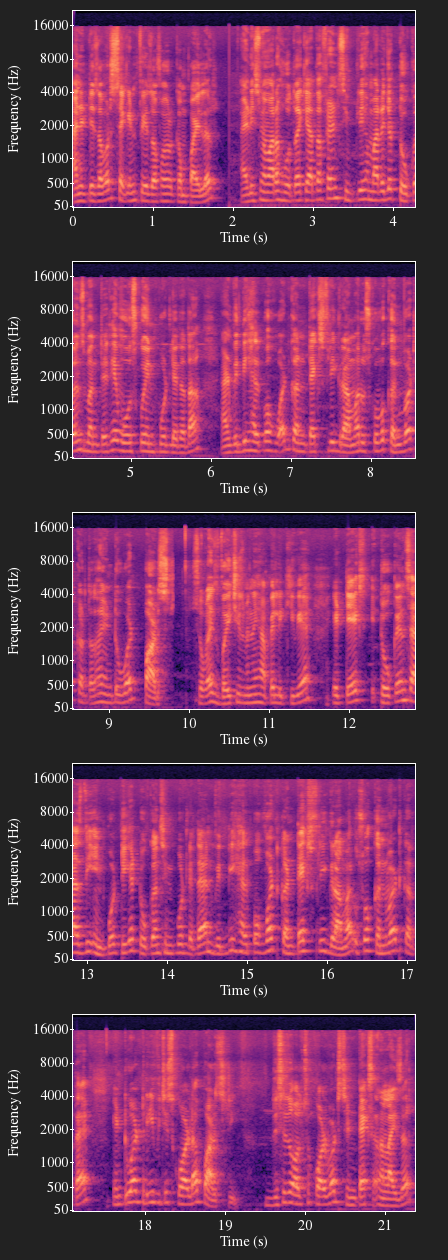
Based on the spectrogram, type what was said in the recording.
And it is our second phase of our compiler and इसमें हमारा होता क्या था फ्रेंड सिंपली हमारे जो टोकन्स बनते थे, वो उसको इनपुट लेता था। And with the help of word context free grammar उसको वो कन्वर्ट करता था into word parse so guys वही चीज़ मैंने यहाँ पे लिखी हुई है। It takes tokens as the input ठीक है? टोकन्स इनपुट लेता है। And with the help of word context free grammar उसको कन्वर्ट करता है into a tree which is called a parse tree this is also called word syntax analyser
